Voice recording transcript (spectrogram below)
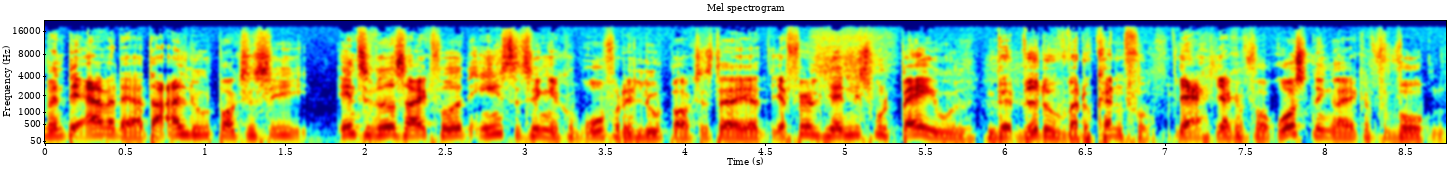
men det er, hvad det er. Der er lootboxes i. Indtil videre, så har jeg ikke fået den eneste ting, jeg kunne bruge for det lootboxes der. Jeg, jeg føler, de er en lille smule bagud. Ved, ved du, hvad du kan få? Ja, jeg kan få rustning, og jeg kan få våben.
